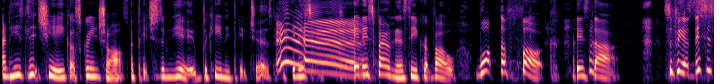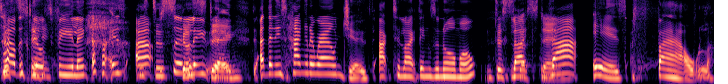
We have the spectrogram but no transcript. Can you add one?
and he's literally got screenshots of pictures of you, bikini pictures, in, his, in his phone in a secret vault. What the fuck is that? Sophia, this is how this girl's feeling. That is absolutely. disgusting. And then he's hanging around you, acting like things are normal. Disgusting. Like, that is foul.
